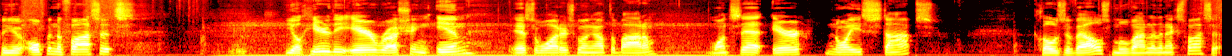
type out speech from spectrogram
So you open the faucets, you'll hear the air rushing in as the water's going out the bottom. Once that air noise stops, close the valves, move on to the next faucet.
